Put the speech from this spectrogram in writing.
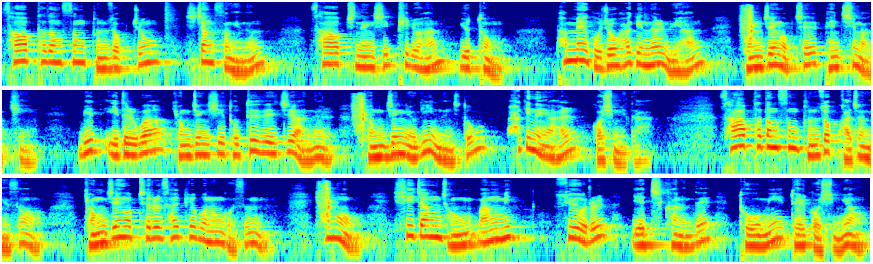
사업 타당성 분석 중 시장성에는 사업 진행 시 필요한 유통, 판매 구조 확인을 위한 경쟁업체 벤치마킹 및 이들과 경쟁 시 도태되지 않을 경쟁력이 있는지도 확인해야 할 것입니다. 사업 타당성 분석 과정에서 경쟁업체를 살펴보는 것은 향후 시장 전망 및 수요를 예측하는 데 도움이 될 것이며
